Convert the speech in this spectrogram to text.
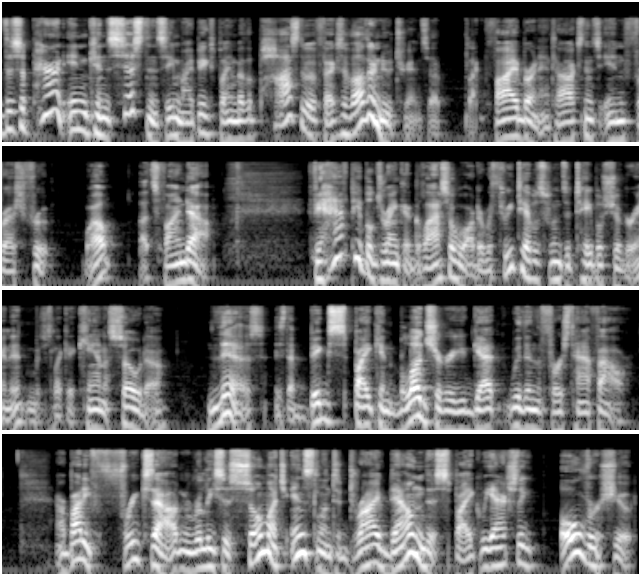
This apparent inconsistency might be explained by the positive effects of other nutrients, uh, like fiber and antioxidants, in fresh fruit. Well, let's find out. If you have people drink a glass of water with 3 tablespoons of table sugar in it, which is like a can of soda, this is the big spike in blood sugar you get within the first half hour. Our body freaks out and releases so much insulin to drive down this spike, we actually overshoot,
